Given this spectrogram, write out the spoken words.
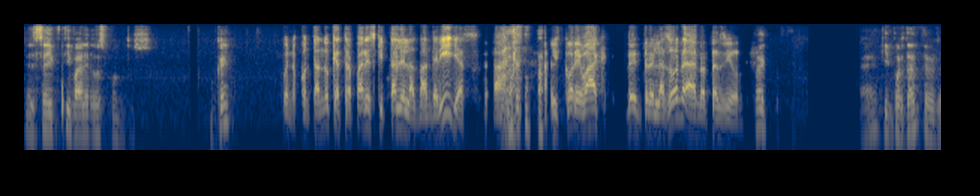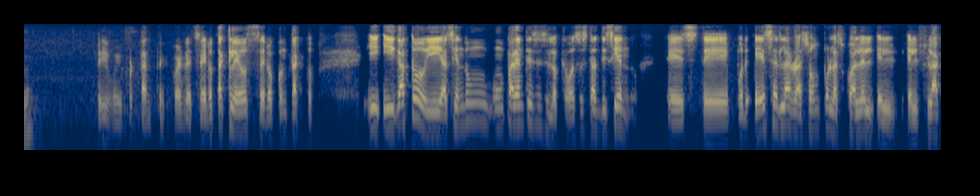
el safety vale dos puntos ok bueno contando que atrapar es quitarle las banderillas al coreback dentro de la zona de anotación Correcto. Eh, qué importante verdad Sí, muy importante. cero tacleos, cero contacto. Y, y gato, y haciendo un, un, paréntesis en lo que vos estás diciendo, este, por, esa es la razón por la cual el, el, el flag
